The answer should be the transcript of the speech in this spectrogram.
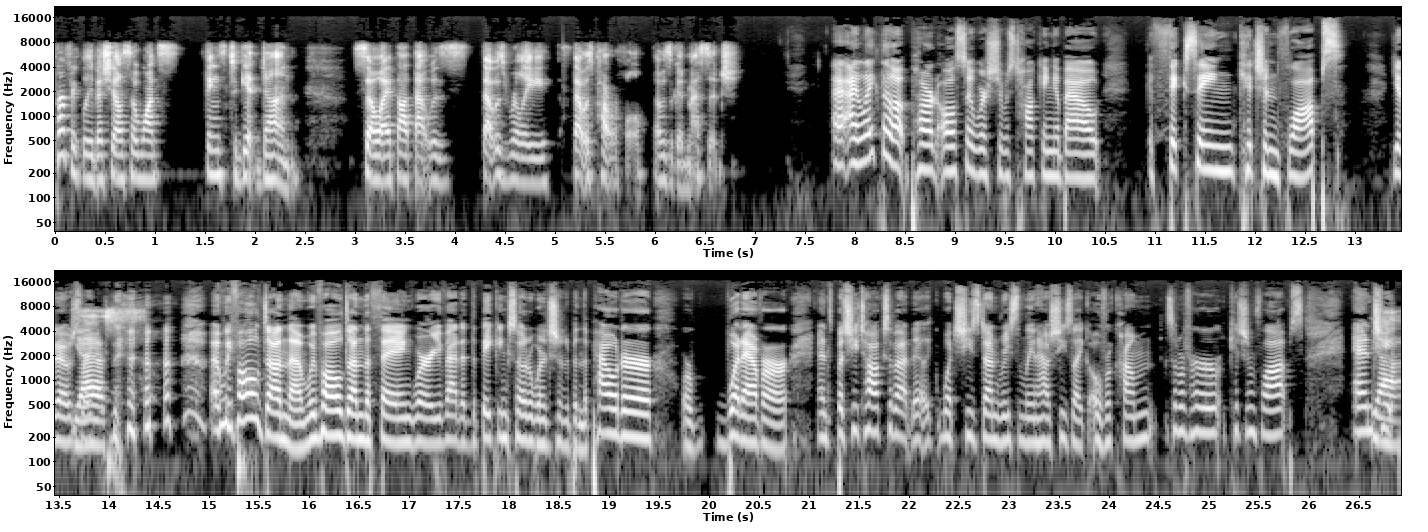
perfectly, but she also wants things to get done. So I thought that was that was really that was powerful. That was a good message. I, I like the part also where she was talking about fixing kitchen flops. You know, yes. Like, and we've all done them. We've all done the thing where you've added the baking soda when it should have been the powder or whatever. And but she talks about like what she's done recently and how she's like overcome some of her kitchen flops. And yeah. she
